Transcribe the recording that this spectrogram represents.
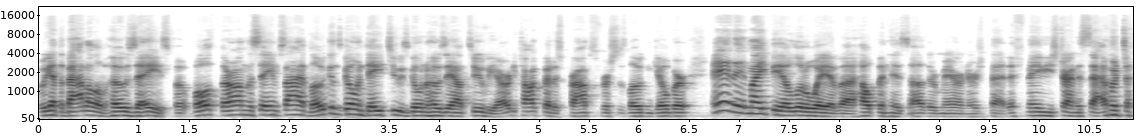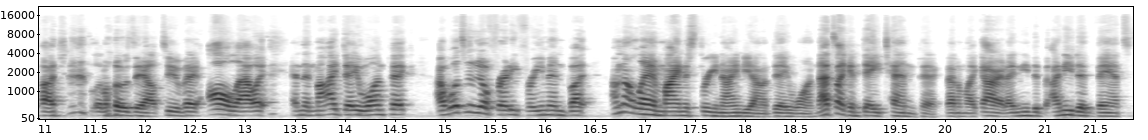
we got the battle of Jose's, but both they're on the same side. Logan's going day two, he's going to Jose Altuve. I already talked about his props versus Logan Gilbert, and it might be a little way of uh, helping his other Mariners bet. If maybe he's trying to sabotage little Jose Altuve, I'll allow it. And then my day one pick, I was going to go Freddie Freeman, but I'm not laying minus 390 on a day one. That's like a day 10 pick that I'm like, all right, I need to I need to advance.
